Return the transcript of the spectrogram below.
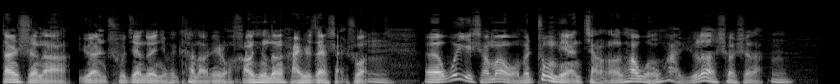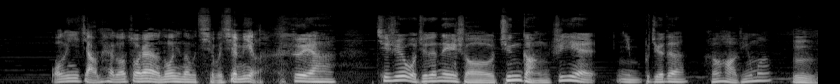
但是呢，远处舰队你会看到这种航行灯还是在闪烁。嗯呃，为什么我们重点讲了它文化娱乐设施呢？嗯，我给你讲太多作战的东西，那不岂不泄密了？对呀、其实我觉得那首《军港之夜》，你不觉得很好听吗？嗯。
